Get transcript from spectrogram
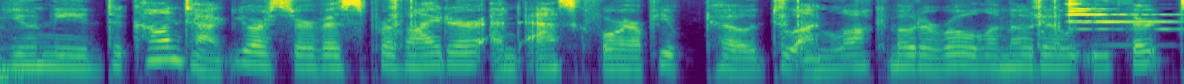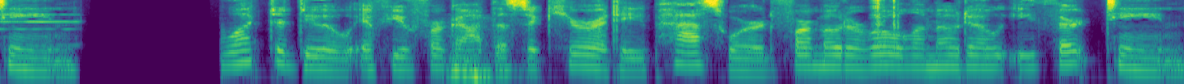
You need to contact your service provider and ask for a PUK code to unlock Motorola Moto E13. What to do if you forgot the security password for Motorola Moto E13.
